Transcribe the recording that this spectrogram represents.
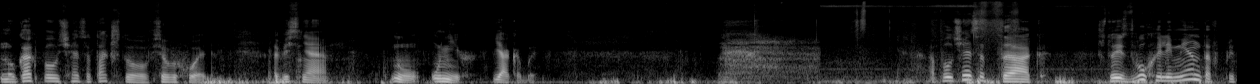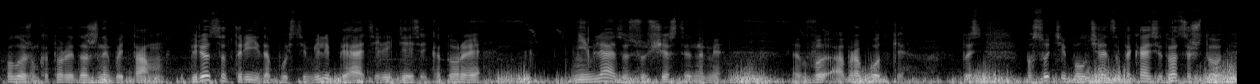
ну как получается так, что все выходит? Объясняю. Ну, у них, якобы. А получается так, что из двух элементов, предположим, которые должны быть там, берется три, допустим, или пять, или десять, которые не являются существенными в обработке То есть, по сути, получается такая ситуация, что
